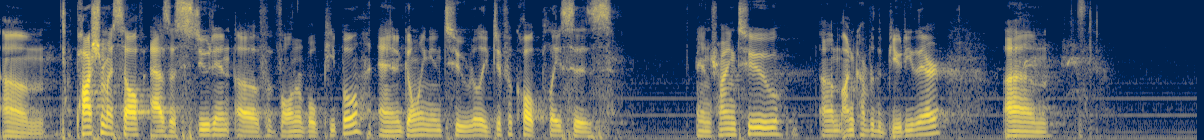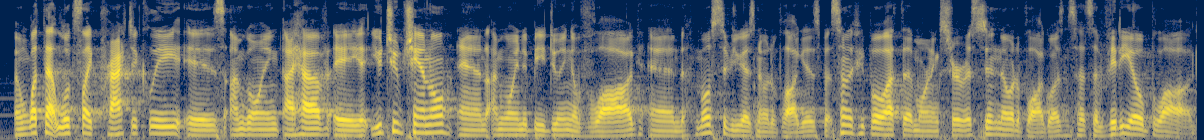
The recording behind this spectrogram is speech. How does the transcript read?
um, posture myself as a student of vulnerable people and going into really difficult places and trying to um, uncover the beauty there. Um, and what that looks like practically is I'm going, I have a YouTube channel and I'm going to be doing a vlog. And most of you guys know what a vlog is, but some of the people at the morning service didn't know what a vlog was. And so it's a video blog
